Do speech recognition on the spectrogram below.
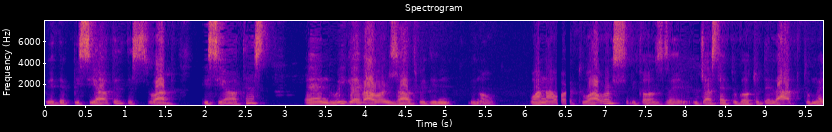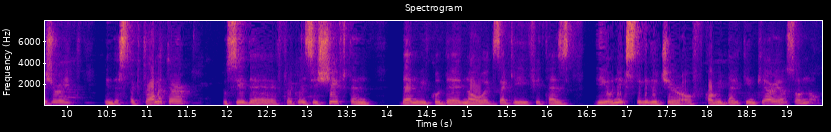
the PCR test, the swab PCR test, and we gave our result within, you know, one hour, two hours, because uh, we just had to go to the lab to measure it in the spectrometer to see the frequency shift, and then we could uh, know exactly if it has the unique signature of COVID-19 carriers or no.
